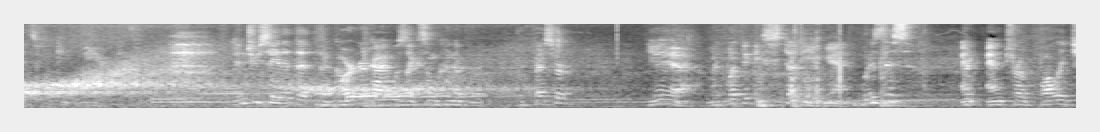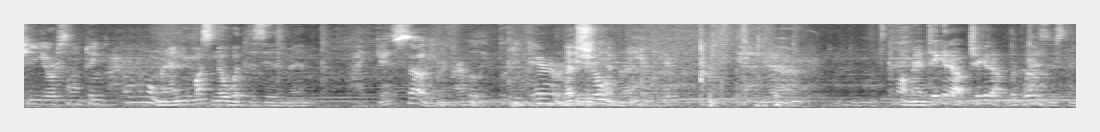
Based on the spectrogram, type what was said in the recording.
It's fucking weird. Didn't you say that that, that Gardner guy was like some kind of a professor? Yeah, but what did he study again? What is this? An anthropology or something? I don't know, man. You must know what this is, man. I guess so. He probably put it there. or Let's show him, right? here. Yeah. Come on, man. Take it out. Check it out. Look, what is this thing?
